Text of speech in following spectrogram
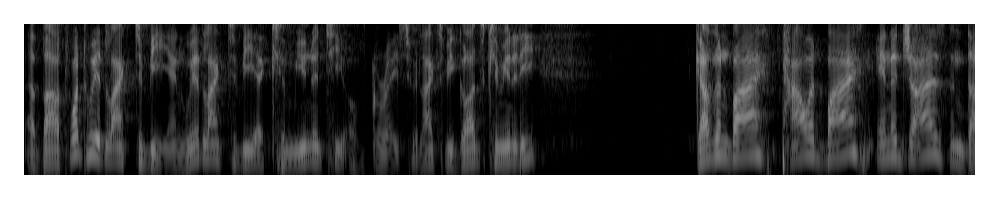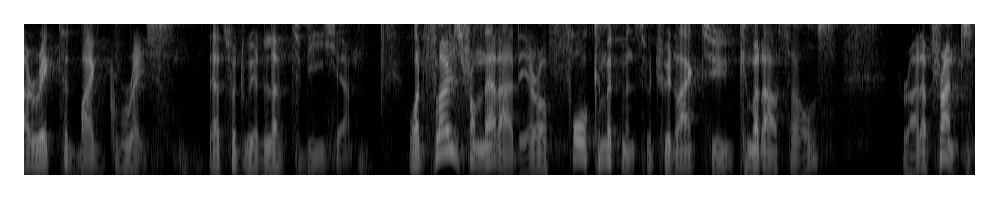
about what we'd like to be, and we'd like to be a community of grace. We'd like to be God's community governed by, powered by, energized, and directed by grace. That's what we'd love to be here. What flows from that idea are four commitments which we'd like to commit ourselves right up front.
